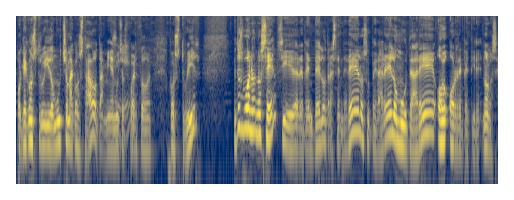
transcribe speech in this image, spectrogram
Porque he construido mucho, me ha costado también mucho esfuerzo construir. Entonces, bueno, no sé si de repente lo trascenderé, lo superaré, lo mutaré o, o repetiré. No lo sé.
